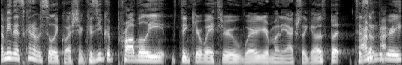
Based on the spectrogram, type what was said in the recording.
I mean, that's kind of a silly question because you could probably think your way through where your money actually goes, but to I'm- some degree,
